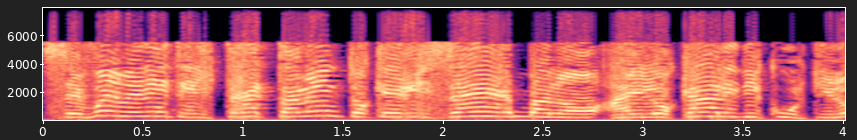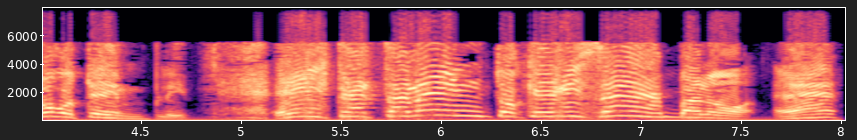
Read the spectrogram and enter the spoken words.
Se voi vedete il trattamento che riservano ai locali di culto, i loro templi, e il trattamento che riservano eh,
